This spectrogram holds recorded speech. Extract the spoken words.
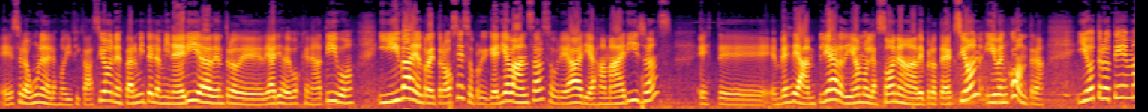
eh, eso era una de las modificaciones, permite la minería dentro de, áreas de bosque nativo, y iba en retroceso porque quería avanzar sobre áreas amarillas, este, en vez de ampliar, digamos, la zona de protección, iba en contra. Y otro tema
